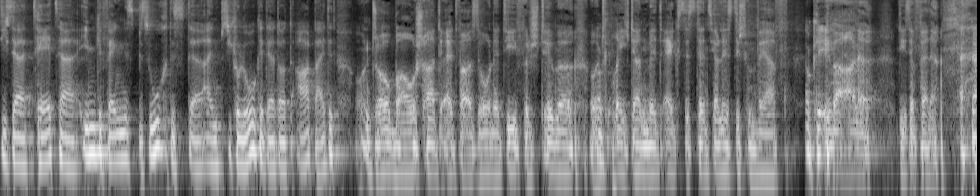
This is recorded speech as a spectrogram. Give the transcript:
dieser Täter im Gefängnis besucht, ist äh, ein Psychologe, der dort arbeitet. Und Joe Bausch hat etwa so eine tiefe Stimme und okay. spricht dann mit existenzialistischem Werf okay. über alle diese Fälle. ähm,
